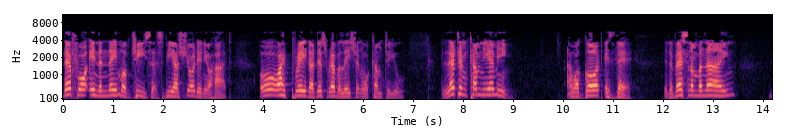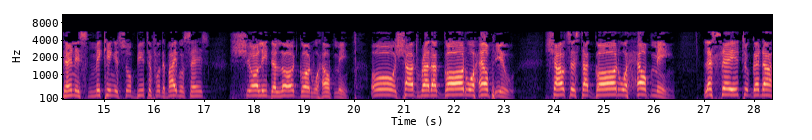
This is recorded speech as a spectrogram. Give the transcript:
Therefore, in the name of Jesus, be assured in your heart. Oh, I pray that this revelation will come to you. Let him come near me. Our God is there. In the verse number nine, then is making it so beautiful. The Bible says, surely the Lord God will help me. Oh, shout brother, God will help you. Shout sister, God will help me. Let's say it together,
